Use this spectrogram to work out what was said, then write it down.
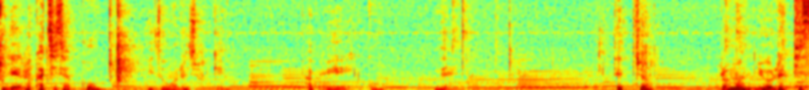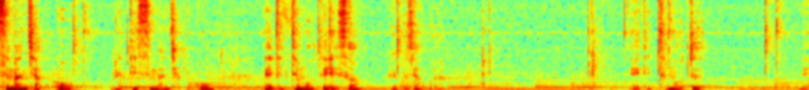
두 개를 같이 잡고 이동을 해줄게요. 밥 위에 있고. 네. 됐죠? 그러면 요 lattice만 잡고 lattice만 잡고 edit mode에서 해보자고요. edit mode. 네.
